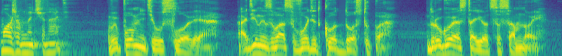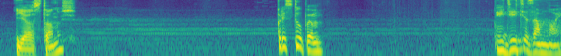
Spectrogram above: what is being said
Можем начинать. Вы помните условия. Один из вас вводит код доступа. Другой остается со мной. Я останусь? Приступим. Идите за мной.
